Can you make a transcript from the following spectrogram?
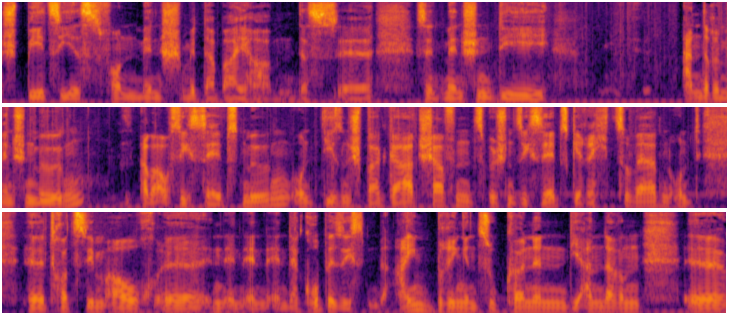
Spezies von Mensch mit dabei haben. Das äh, sind Menschen, die andere Menschen mögen, aber auch sich selbst mögen und diesen Spagat schaffen, zwischen sich selbst gerecht zu werden und äh, trotzdem auch äh, in, in, in der Gruppe sich einbringen zu können, die anderen äh,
